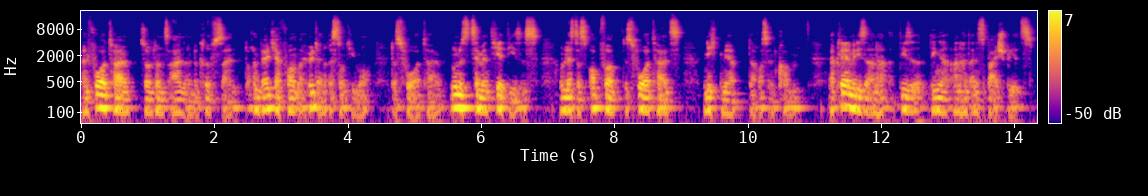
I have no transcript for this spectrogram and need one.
Ein Vorurteil sollte uns allen ein Begriff sein, doch in welcher Form erhöht ein Ressentiment das Vorurteil? Nun, es zementiert dieses und lässt das Opfer des Vorurteils nicht mehr daraus entkommen. Erklären wir diese, diese Dinge anhand eines Beispiels.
